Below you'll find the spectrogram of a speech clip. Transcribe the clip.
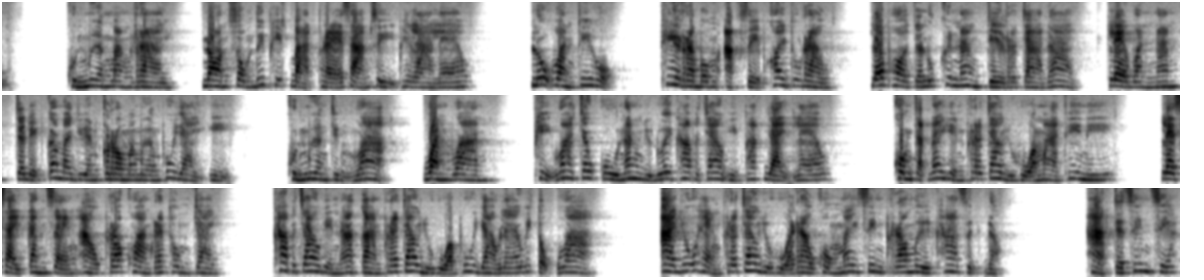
ขุนเมืองมังราย นอนสมด้วยพิษบาดแผลสามสี่เพลาแล้ว ลุวันที่หกที่ระบมอักเสบค่อยทุเรา แล้วพอจะลุกขึ้นนั่งเจรจาได้ และวันนั้นจะเด็ดก็มาเยือนกรมเมืองผู้ใหญ่อีก ขุนเมืองจึงว่า วันวานผีว่าเจ้ากูนั่งอยู่ด้วยข้าพเจ้าอีกพักใหญ่แล้ว คงจะได้เห็นพระเจ้าอยู่หัวมาที่นี้ และใส่กันแสงเอาเพราะความระทมใจ ข้าพเจ้าเห็นอาการพระเจ้าอยู่หัวผู้ยาวแล้ววิตกว่า อายุแห่งพระเจ้าอยู่หัวเราคงไม่สิ้นเพราะมือฆ่าศึกดอก หากจะสิ้นเสีย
